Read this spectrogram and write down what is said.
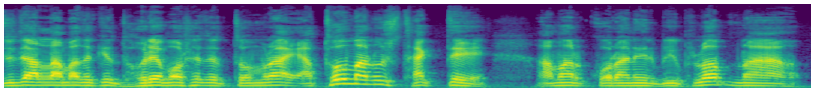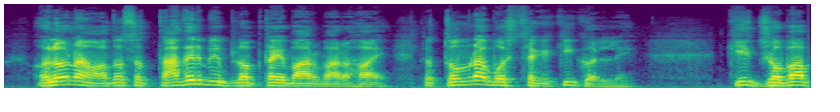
যদি আল্লাহ আমাদেরকে ধরে বসে যে তোমরা এত মানুষ থাকতে, আমার কোরআনের বিপ্লব না হলো না, অথচ তাদের বিপ্লবটাই বারবার হয়। তো তোমরা বসে থেকে কি করলে? কি জবাব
